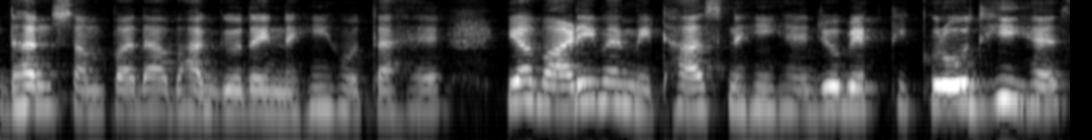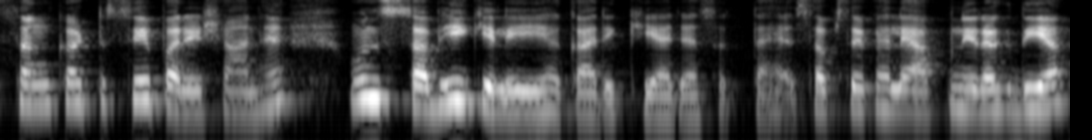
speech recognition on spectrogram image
धन संपदा भाग्योदय नहीं होता है या वाणी में मिठास नहीं है जो व्यक्ति क्रोधी है संकट से परेशान है उन सभी के लिए यह कार्य किया जा सकता है। सबसे पहले आपने रख दिया।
